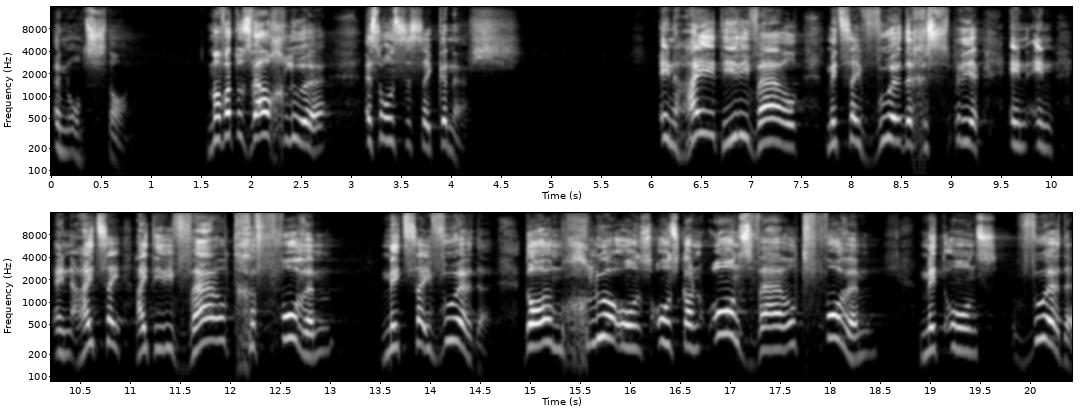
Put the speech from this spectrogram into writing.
in ontstaan. Maar wat ons wel glo is ons is sy kinders. En hy het hierdie wêreld met sy woorde gespreek en en en hy het sy hy het hierdie wêreld gevorm met sy woorde. Daarom glo ons ons kan ons wêreld vorm met ons woorde.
